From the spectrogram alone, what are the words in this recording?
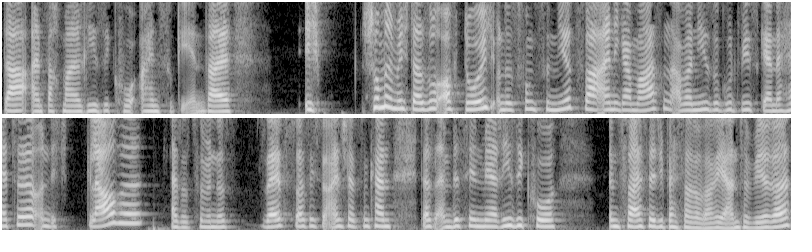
da einfach mal Risiko einzugehen, weil schummel mich da so oft durch und es funktioniert zwar einigermaßen, aber nie so gut, wie ich es gerne hätte. Und ich glaube, also zumindest selbst, was ich so einschätzen kann, dass ein bisschen mehr Risiko im Zweifel die bessere Variante wäre.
